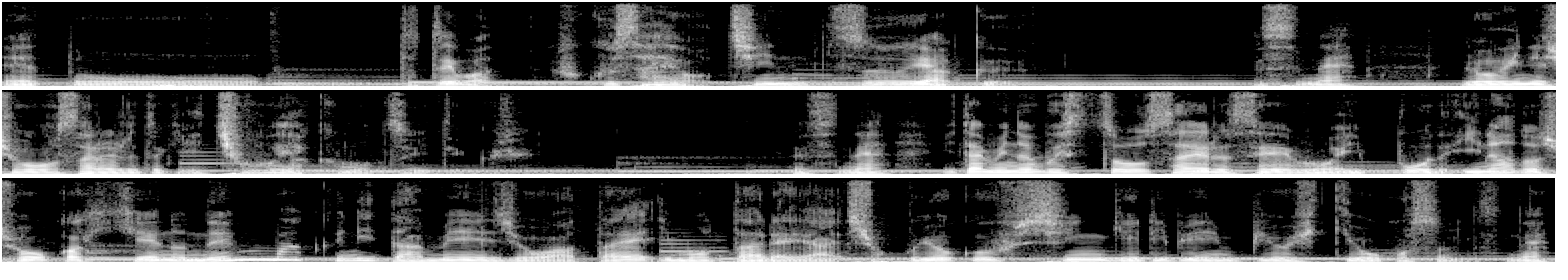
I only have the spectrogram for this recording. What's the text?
えっと例えば副作用鎮痛薬ですね。病院で処方される時胃腸薬もついてくる。ですね。痛みの物質を抑える成分は一方で胃など消化器系の粘膜にダメージを与え胃もたれや食欲不振下痢便秘を引き起こすんですね。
